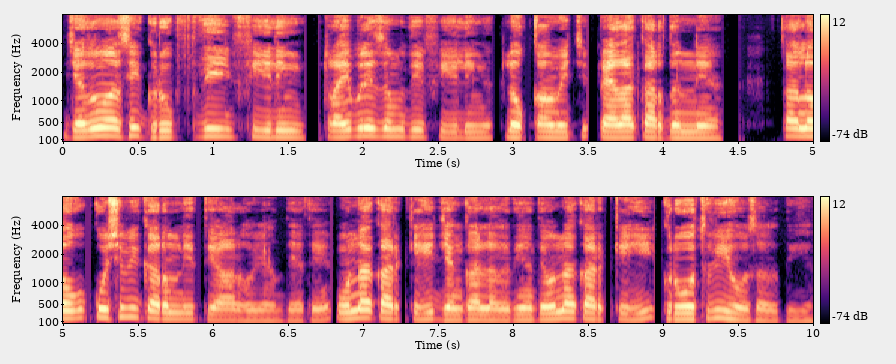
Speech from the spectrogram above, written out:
ਜਦੋਂ ਅਸੀਂ ਗਰੁੱਪ ਦੀ ਫੀਲਿੰਗ ਟ੍ਰਾਈਬਲਿਜ਼ਮ ਦੀ ਫੀਲਿੰਗ ਲੋਕਾਂ ਵਿੱਚ ਪੈਦਾ ਕਰ ਦਿੰਨੇ ਆ ਤਾਂ ਲੋਕ ਕੁਝ ਵੀ ਕਰਨ ਲਈ ਤਿਆਰ ਹੋ ਜਾਂਦੇ ਆ ਤੇ ਉਹਨਾਂ ਕਰਕੇ ਹੀ ਜੰਗਾਂ ਲੱਗਦੀਆਂ ਤੇ ਉਹਨਾਂ ਕਰਕੇ ਹੀ ਗਰੋਥ ਵੀ ਹੋ ਸਕਦੀ ਹੈ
